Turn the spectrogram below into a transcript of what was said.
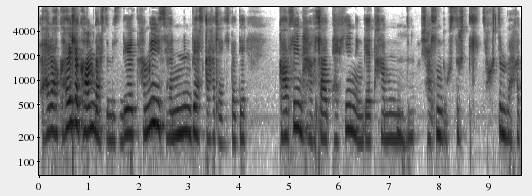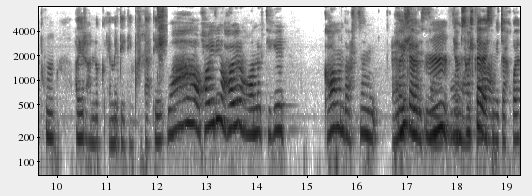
Харин хоёлоо комд орсон байсан. Тэгээд хамгийн сонин нь би бас гайхал байл да тий. Гавлыг хаглаад тархийг ингээд ханд шаланд өсөртөл цогцсон байхад хүн 2 хоног амьд байт юм бах та тий. Вау, хоёрын 2 хоног тэгээд комонд орсон Хоёлоо байсан. Oh ямсгалтай байсан гэж аахгүй.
